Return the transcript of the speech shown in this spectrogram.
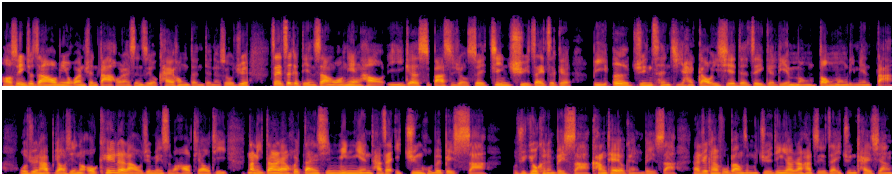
哦，所以你就知道后面又完全打回来，甚至有开轰等等的。所以我觉得在这个点上，王念好以一个十八十九岁进去，在这个比二军层级还高一些的这个联盟东盟里面打，我觉得他表现的 OK 了啦，我觉得没什么好挑剔。那你当然会担心明年他在一军会不会被杀？我觉得有可能被杀康泰有可能被杀，那就看富邦怎么决定，要让他直接在一军开箱。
